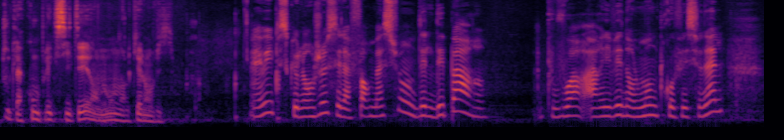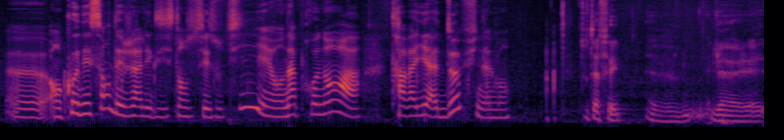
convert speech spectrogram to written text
toute la complexité dans le monde dans lequel on vit. Eh oui, parce que l'enjeu, c'est la formation dès le départ. Hein. Pouvoir arriver dans le monde professionnel euh, en connaissant déjà l'existence de ces outils et en apprenant à travailler à deux finalement. Tout à fait. Euh,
